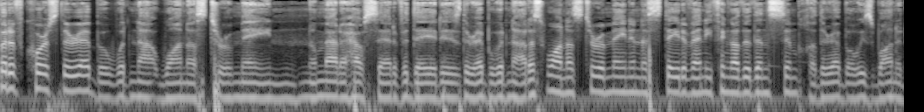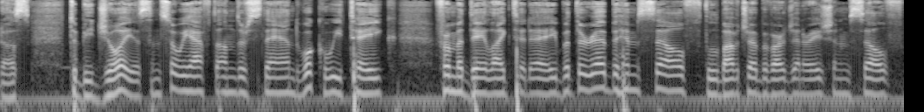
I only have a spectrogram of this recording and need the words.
But of course, the Rebbe would not want us to remain, no matter how sad of a day it is, the Rebbe would not us want us to remain in a state of anything other than simcha. The Rebbe always wanted us to be joyous, and so we have to understand what can we take from a day like today. But the Rebbe himself, the Lubavitch Rebbe of our generation himself,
